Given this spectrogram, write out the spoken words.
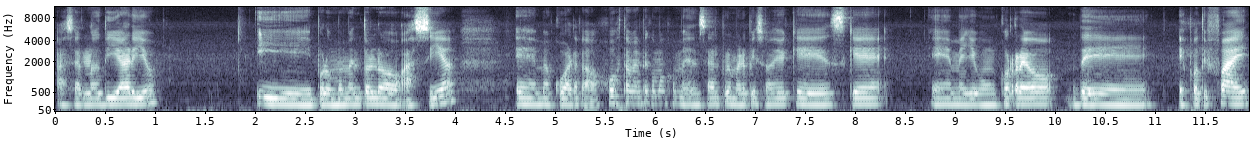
hacerlo diario y por un momento lo hacía. Eh, me acuerdo justamente cómo comienza el primer episodio que es que eh, me llegó un correo de Spotify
